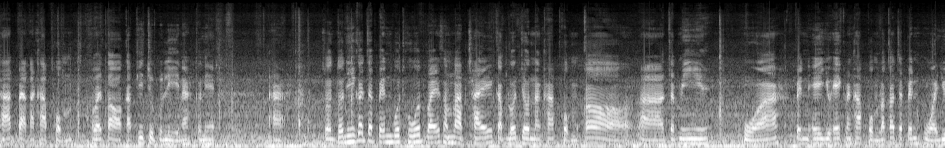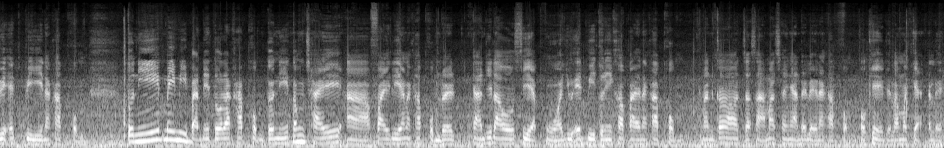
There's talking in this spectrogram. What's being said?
ชาร์จแบตนะครับ ผมเอาไว้ต่อกับที่จุดบุหรี่นะตัวนี้ส่วนตัวนี้ก็จะเป็นบลูทูธไว้สำหรับใช้กับรถยนต์นะครับ ผมก็จะมี หัวเป็น AUX นะครับผมแล้วก็จะเป็นหัว USB นะครับผมตัวนี้ไม่มีแบตในตัวแล้วครับผมตัวนี้ต้องใช้ไฟเลี้ยงนะครับ ผมโดยการที่เราเสียบหัว USB ตัวนี้เข้าไปนะครับผมมันก็จะสามารถใช้งานได้เลยนะครับผมโอเคเดี๋ยวเรามาแกะกันเลย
